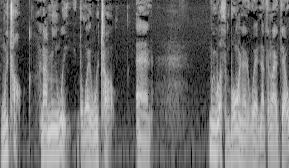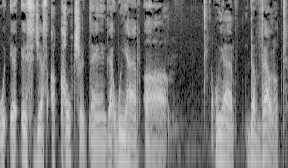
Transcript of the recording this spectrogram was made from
we talk, and I mean we, the way we talk, and we wasn't born that way, nothing like that. We, it, it's just a culture thing that we have uh, we have developed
